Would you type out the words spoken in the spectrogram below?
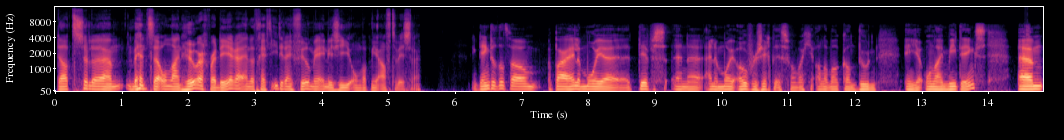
Dat zullen mensen online heel erg waarderen en dat geeft iedereen veel meer energie om wat meer af te wisselen. Ik denk dat dat wel een paar hele mooie tips en, uh, en een mooi overzicht is van wat je allemaal kan doen in je online meetings. Um,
